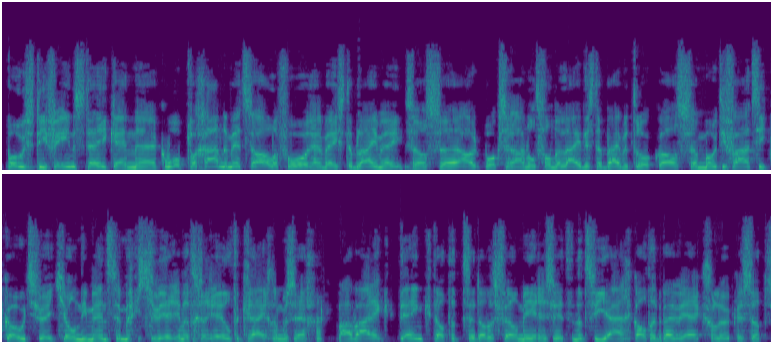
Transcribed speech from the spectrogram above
positieve insteek. En uh, kom op, we gaan er met z'n allen voor en wees er blij mee. Zoals uh, oud-bokser Arnold van der Leijden is daarbij betrokken als uh, motivatiecoach, weet je, om die mensen een beetje weer in het gereel te krijgen, om te zeggen. Maar waar ik denk dat het, dat het veel meer in zit, en dat zie je eigenlijk altijd bij werkgeluk, is dat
